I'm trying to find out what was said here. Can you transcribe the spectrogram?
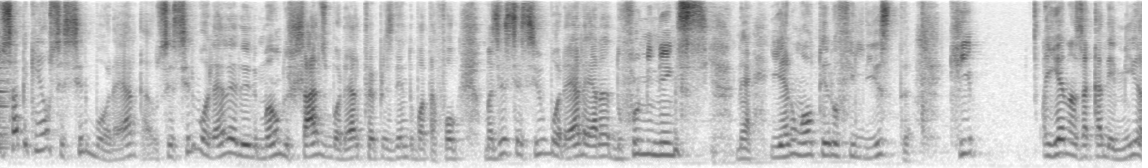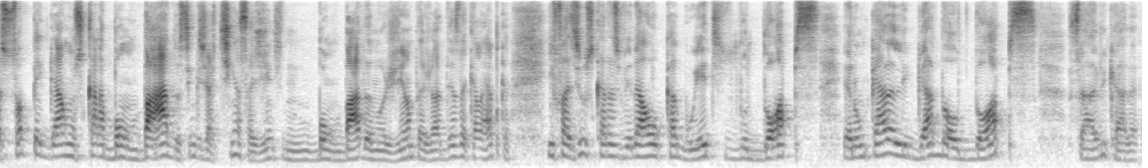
Tu sabe quem é o Cecil Borer, cara? O Cecil Borer era irmão do Charles Borer, que foi presidente do Botafogo. Mas esse Cecil Borer era do Fluminense, né? E era um alterofilista que ia nas academias só pegar uns caras bombados, assim, que já tinha essa gente bombada, nojenta já desde aquela época, e fazia os caras virar alcaguetes do DOPS. Era um cara ligado ao DOPS, sabe, cara?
